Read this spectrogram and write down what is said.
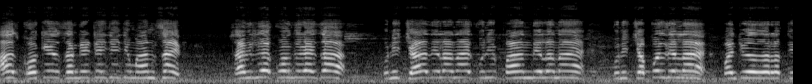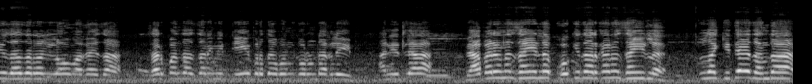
आज खोके संघटनेची जी माणसं आहेत सांगितलं कोण द्यायचा कुणी चहा दिला नाही कुणी पान दिलं नाही कुणी चप्पल दिलं नाही. पंचवीस हजाराला तीस हजाराला लिलाव मागायचा. सरपंच असताना मी ती प्रथा बंद करून टाकली. आणि इथल्या व्यापाऱ्यांना सांगितलं खोकीदारकांना सांगितलं तुझा किती आहे धंदा?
